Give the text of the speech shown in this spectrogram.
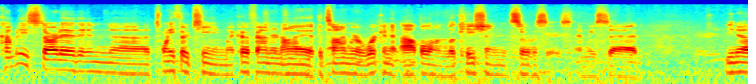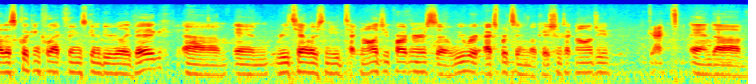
company started in uh, 2013. My co-founder and I, at the time, we were working at Apple on location services, and we said, you know, this click and collect thing is going to be really big, um, and retailers need technology partners. So, we were experts in location technology. Okay. and um,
